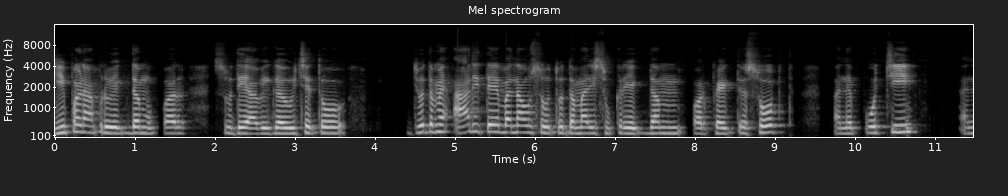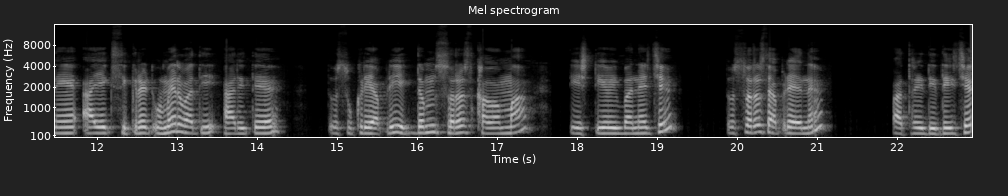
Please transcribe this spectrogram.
ઘી પણ આપણું એકદમ ઉપર સુધી આવી ગયું છે. તો જો તમે આ રીતે બનાવશો તો તમારી સુખડી એકદમ પરફેક્ટ, સોફ્ટ અને પોચી અને આ એક સિક્રેટ ઉમેરવાથી આ રીતે તો સુખડી આપણી એકદમ સરસ ખાવામાં ટેસ્ટી એવી બને છે. તો સરસ આપણે એને પાથરી દીધી છે.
